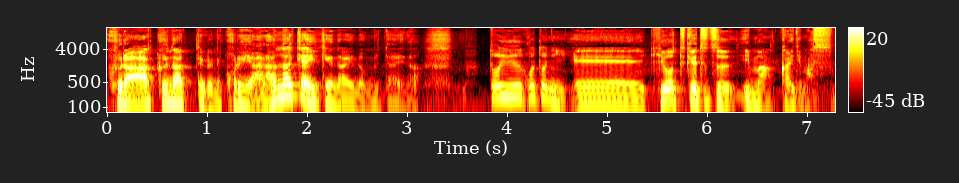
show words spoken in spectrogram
暗くなってくるね、これやらなきゃいけないの、みたいな。ということに、えー、気をつけつつ、今書いてます。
